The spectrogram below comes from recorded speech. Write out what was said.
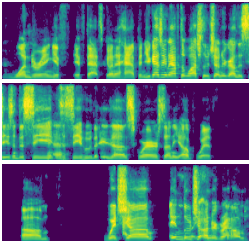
wondering if if that's going to happen. You guys are going to have to watch Lucha Underground this season to see yeah. to see who they uh, square Sonny up with. Um, which uh, in Lucha Underground,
